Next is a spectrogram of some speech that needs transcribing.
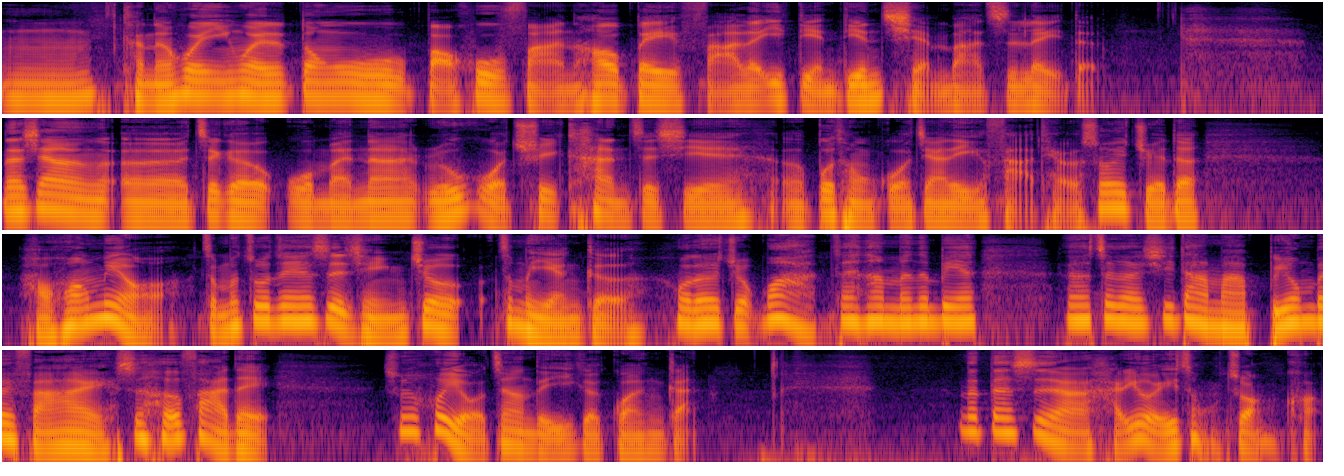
嗯，可能会因为动物保护法，然后被罚了一点点钱吧之类的。那像呃，这个我们呢，如果去看这些呃不同国家的一个法条，有时候会觉得好荒谬哦，怎么做这件事情就这么严格？或者会觉得哇，在他们那边呃，这个吸大麻不用被罚哎，是合法的，就是会有这样的一个观感。那但是啊，还有一种状况，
